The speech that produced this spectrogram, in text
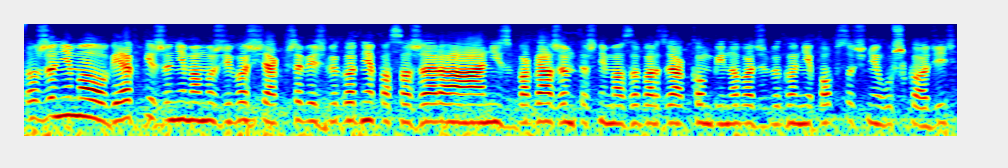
To, że nie ma owiewki, że nie ma możliwości jak przewieźć wygodnie pasażera, ani z bagażem też nie ma za bardzo jak kombinować, żeby go nie popsuć, nie uszkodzić.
